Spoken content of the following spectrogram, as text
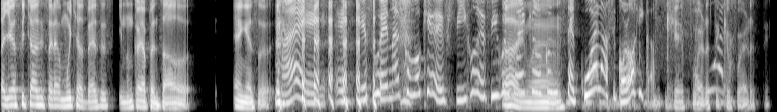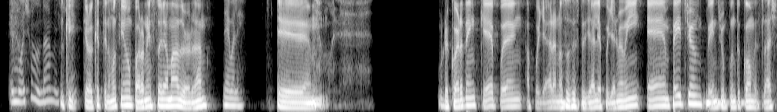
O sea, yo he escuchado esa historia muchas veces y nunca había pensado en eso. Mae, es que suena como que de fijo, de fijo, el mae quedó con secuelas psicológicas. Qué fuerte, qué fuerte. Emotional damage. Ok, ¿eh? creo que tenemos tiempo para una historia más, ¿verdad? Démosle. Eh, recuerden que pueden apoyar a Nosos Especial y apoyarme a mí en Patreon, patreon.com slash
